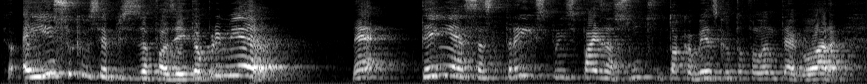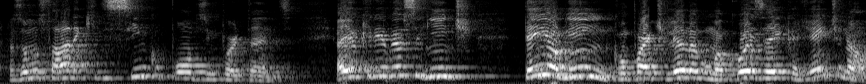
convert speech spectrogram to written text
Então, é isso que você precisa fazer. Então, primeiro, né, tem essas três principais assuntos na tua cabeça que eu estou falando até agora. Nós vamos falar aqui de cinco pontos importantes. Aí eu queria ver o seguinte: tem alguém compartilhando alguma coisa aí com a gente? Não?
